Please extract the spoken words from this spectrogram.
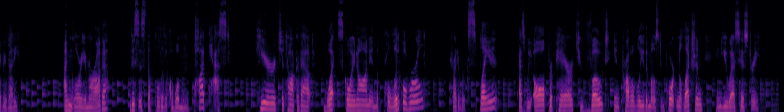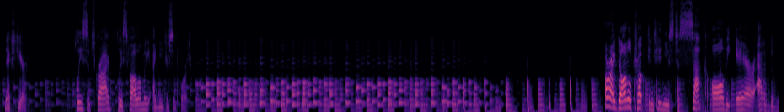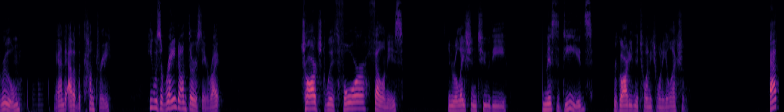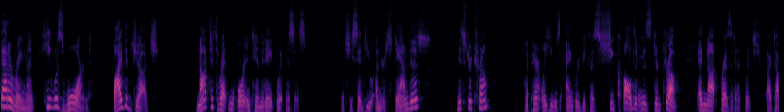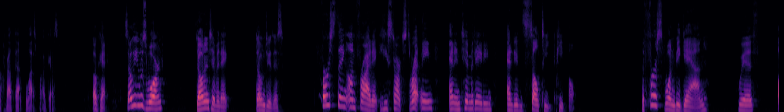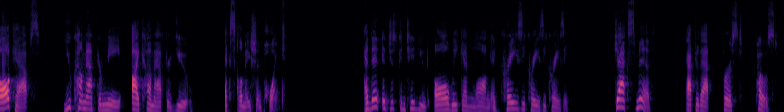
everybody. I'm Gloria Moraga. This is the Political Woman podcast, here to talk about what's going on in the political world, try to explain it as we all prepare to vote in probably the most important election in U.S. history next year. Please subscribe, please follow me. I need your support. Right, Donald Trump continues to suck all the air out of the room and out of the country. He was arraigned on Thursday, right? Charged with four felonies in relation to the misdeeds regarding the 2020 election. At that arraignment, he was warned by the judge not to threaten or intimidate witnesses. And she said, Do you understand this, Mr. Trump? And apparently he was angry because she called him Mr. Trump and not president, which I talked about that in the last podcast. Okay, so he was warned don't intimidate, don't do this. First thing on Friday, he starts threatening and intimidating and insulting people. The first one began with all caps, you come after me, I come after you! Exclamation point. And then it just continued all weekend long and crazy, crazy, crazy. Jack Smith, after that first post,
